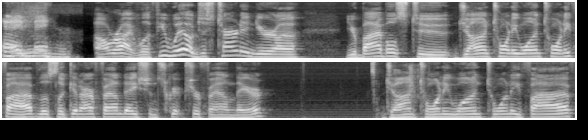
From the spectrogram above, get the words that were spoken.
Amen. All right. Well, if you will, just turn in your uh, your Bibles to John 21, 25. Let's look at our foundation scripture found there. John 21, 25.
